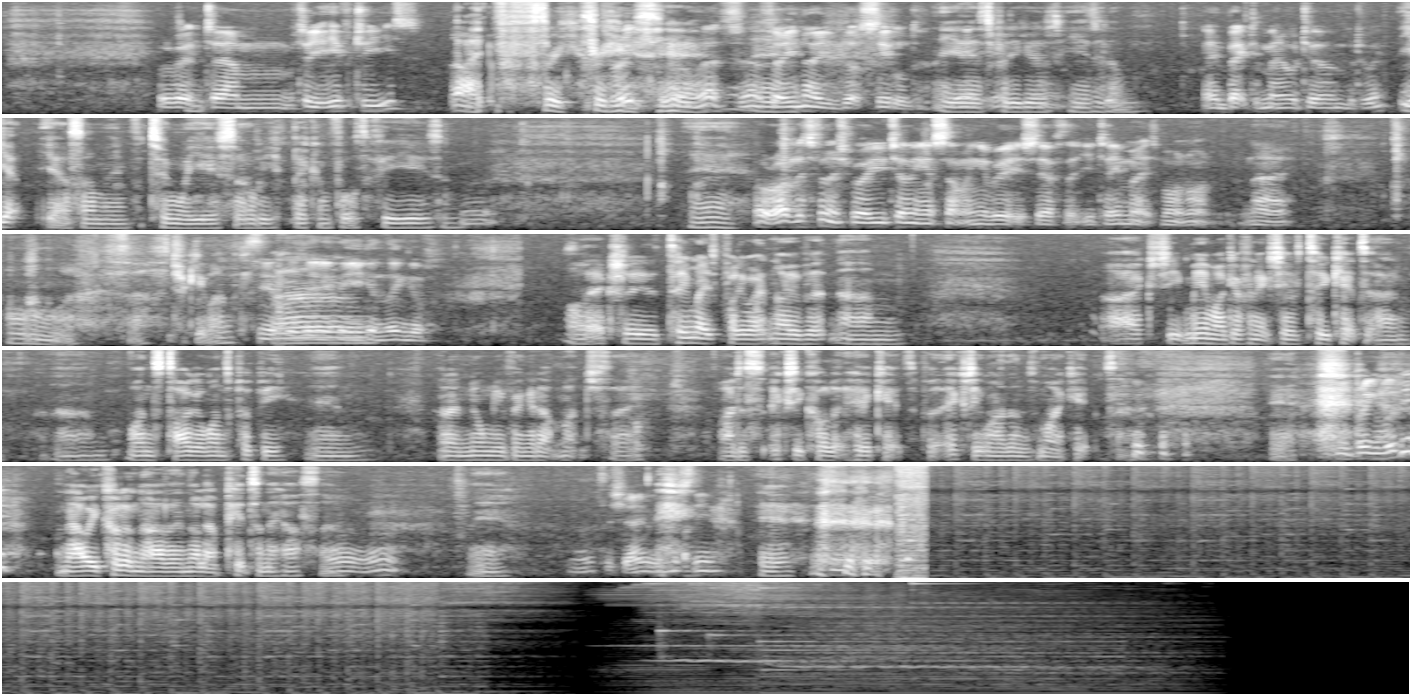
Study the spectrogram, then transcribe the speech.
What about? Um, so you're here for two years? ah, three, three Three? years. Yeah, Oh, that's, uh, yeah. So you know you've got settled. Yeah, that's pretty good. Yeah, that, um, And back to Manawatu in between? Yeah, yeah, so I'm in for two more years, so I'll be back and forth a few years. And Right. Yeah, Alright, let's finish by you telling us something about yourself that your teammates might not know. oh, it's a tricky one. See if there's anything you Um, can think of. Well, actually, the teammates probably won't know, but um, I actually, me and my girlfriend actually have two cats at home. Um, one's Tiger, one's Pippi, and I don't normally bring it up much, so I just actually call it her cat, but actually one of them's my cat. So yeah. You bring them with you? No, we couldn't. No, they're not allowed pets in the house. So Oh, right. Yeah, Well, that's a shame, isn't it? yeah.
